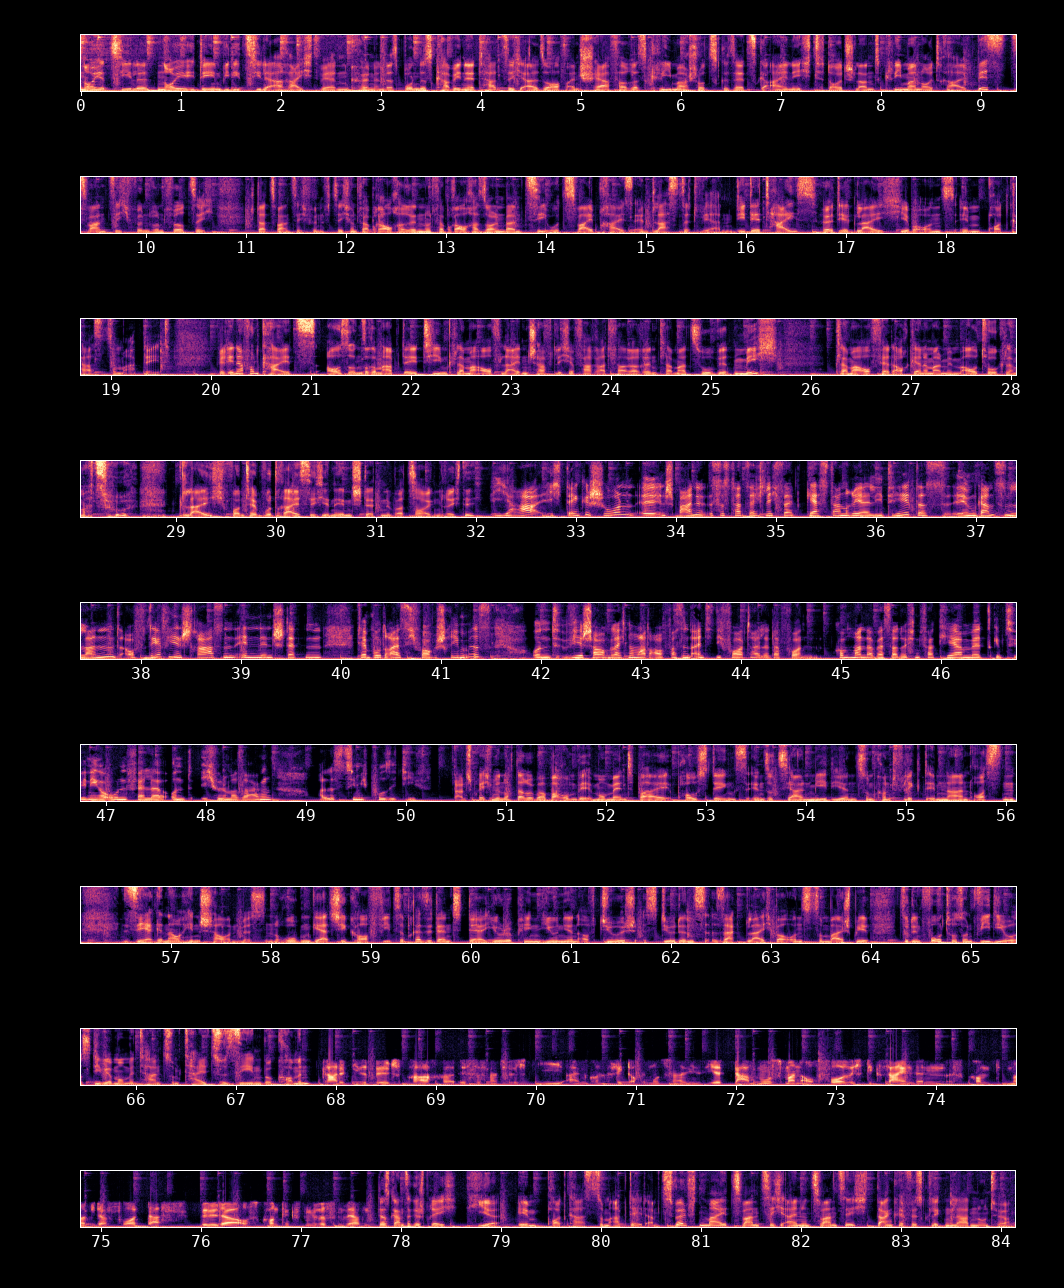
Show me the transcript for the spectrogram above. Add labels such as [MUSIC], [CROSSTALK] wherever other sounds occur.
Neue Ziele, neue Ideen, wie die Ziele erreicht werden können. Das Bundeskabinett hat sich also auf ein schärferes Klimaschutzgesetz geeinigt. Deutschland klimaneutral bis 2045 statt 2050 und Verbraucherinnen und Verbraucher sollen beim CO2-Preis entlastet werden. Die Details hört ihr gleich hier bei uns im Podcast zum Update. Verena von Keitz aus unserem Update-Team, Klammer auf, leidenschaftliche Fahrradfahrerin, Klammer zu, wird mich Klammer auf, fährt auch gerne mal mit dem Auto, Klammer zu, [LAUGHS] gleich von Tempo 30 in Innenstädten überzeugen, richtig? Ja, ich denke schon. Äh, in Spanien ist es tatsächlich seit gestern Realität, dass im ganzen Land auf sehr vielen Straßen in den Städten Tempo 30 vorgeschrieben ist. Und wir schauen gleich nochmal drauf, was sind eigentlich die Vorteile davon? Kommt man da besser durch den Verkehr mit? Gibt es weniger Unfälle? Und ich würde mal sagen, alles ziemlich positiv. Dann sprechen wir noch darüber, warum wir im Moment bei Postings in sozialen Medien zum Konflikt im Nahen Osten sehr genau hinschauen müssen. Ruben Gertschikow, Vizepräsident der European Union of Jewish Students, sagt gleich bei uns zum Beispiel zu den Fotos und Videos, die wir momentan zum Teil zu sehen bekommen. Gerade diese Bildsprache ist es natürlich, die einen Konflikt auch emotionalisiert. Da muss man auch vorsichtig sein, denn es kommt immer wieder vor, dass Bilder aus Kontexten gerissen werden. Das ganze Gespräch hier im Podcast zum Update am 12. Mai 2021. Danke fürs Klicken, Laden und Hören.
